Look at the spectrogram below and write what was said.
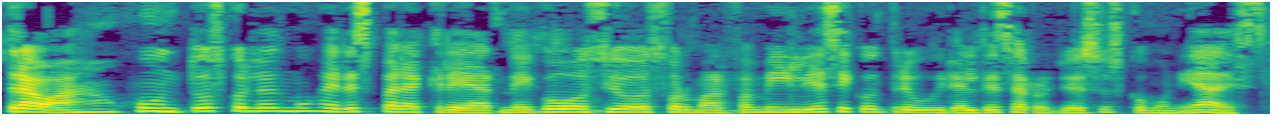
trabajan juntos con las mujeres para crear negocios, formar familias y contribuir al desarrollo de sus comunidades.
